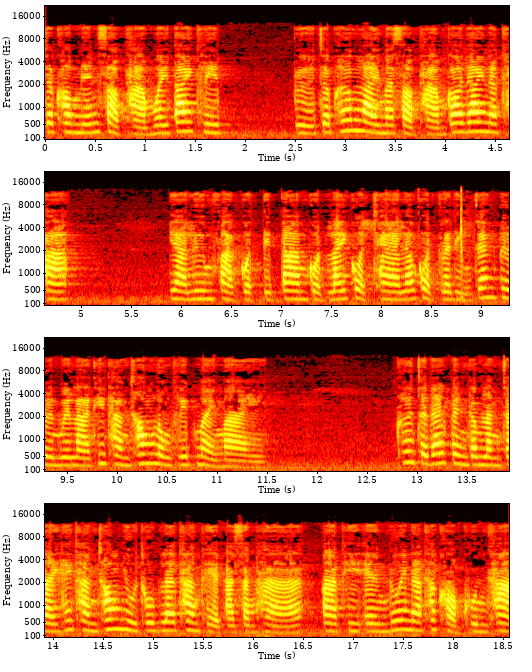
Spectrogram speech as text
จะคอมเมนต์สอบถามไว้ใต้คลิป หรือจะเพิ่มไลน์มาสอบถามก็ได้นะคะ อย่าลืมฝากกดติดตามกดไลค์กดแชร์แล้วกดกระดิ่งแจ้งเตือนเวลาที่ทางช่องลงคลิปใหม่ๆ เพื่อจะได้เป็นกำลังใจให้ทางช่อง YouTube และทางเพจอสังหา RPN ด้วยนะคะขอบคุณค่ะ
